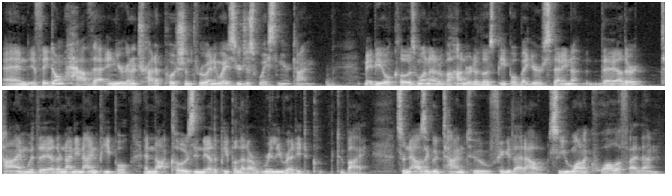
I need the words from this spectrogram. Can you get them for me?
And if they don't have that and you're going to try to push them through anyways, you're just wasting your time. Maybe you'll close one out of a hundred of those people, but you're spending the other time with the other 99 people and not closing the other people that are really ready to, to buy. So now is a good time to figure that out. So you want to qualify them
